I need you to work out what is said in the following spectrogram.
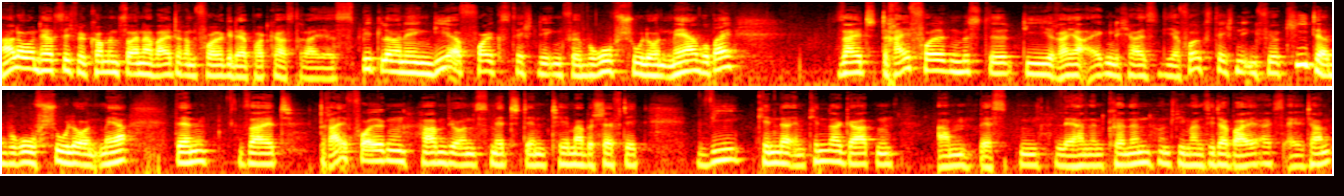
Hallo und herzlich willkommen zu einer weiteren Folge der Podcast-Reihe Speed Learning, die Erfolgstechniken für Berufsschule und mehr. Wobei seit drei Folgen müsste die Reihe eigentlich heißen, die Erfolgstechniken für Kita, Berufsschule und mehr. Denn seit drei Folgen haben wir uns mit dem Thema beschäftigt, wie Kinder im Kindergarten am besten lernen können und wie man sie dabei als Eltern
